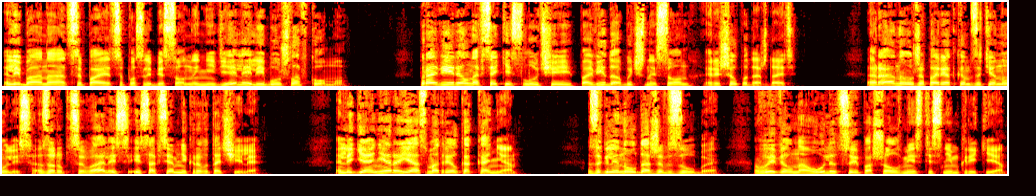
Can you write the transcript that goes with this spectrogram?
Либо она отсыпается после бессонной недели, либо ушла в кому. Проверил на всякий случай, по виду обычный сон, решил подождать. Раны уже порядком затянулись, зарубцевались и совсем не кровоточили. Легионера я осмотрел как коня. Заглянул даже в зубы, вывел на улицу и пошел вместе с ним к реке.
